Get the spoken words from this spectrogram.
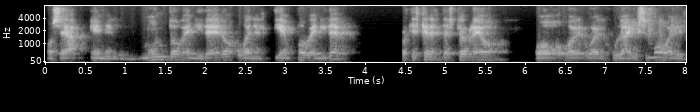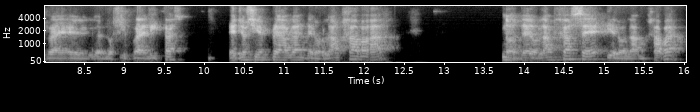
o sea, en el mundo venidero o en el tiempo venidero. Porque es que en el texto hebreo o, o, o el judaísmo, el Israel, los israelitas, ellos siempre hablan del Olam Jabá no, del Olam Hase y el Olam Jabá.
